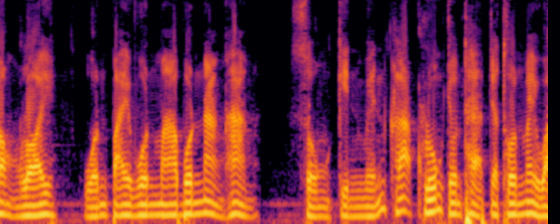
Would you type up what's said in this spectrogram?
ล่องลอย วนไปวนมาบนนั่งห้าง ส่งกลิ่นเหม็นคละคลุ้งจนแทบจะทนไม่ไหว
